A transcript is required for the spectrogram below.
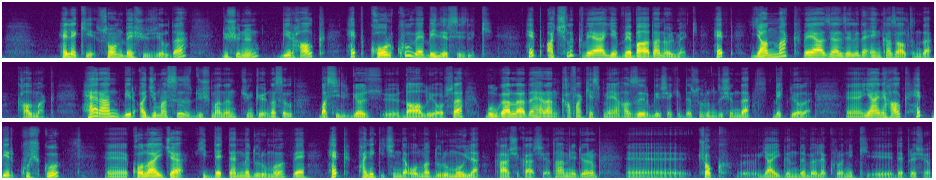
Hele ki son 500 yılda düşünün bir halk hep korku ve belirsizlik, hep açlık veya vebadan ölmek, hep yanmak veya zelzelede enkaz altında kalmak, her an bir acımasız düşmanın çünkü nasıl basil göz e, dağılıyorsa Bulgarlar da her an kafa kesmeye hazır bir şekilde surun dışında bekliyorlar. E, yani halk hep bir kuşku, e, kolayca hiddetlenme durumu ve hep panik içinde olma durumuyla karşı karşıya. Tahmin ediyorum çok yaygındı böyle kronik depresyon.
